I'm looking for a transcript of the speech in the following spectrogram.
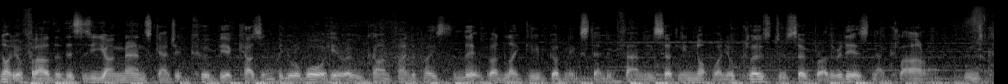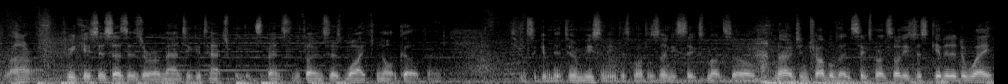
Not your father, this is a young man's gadget. Could be a cousin, but you're a war hero who can't find a place to live. Unlikely you've got an extended family, certainly not one you're close to, so brother it is. Now, Clara. Who's Clara? Three Kisses says there's a romantic attachment. Expense of the phone says wife, not girlfriend. She must have given it to him recently. This model's only six months old. Marriage in trouble then. Six months old, he's just given it away.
